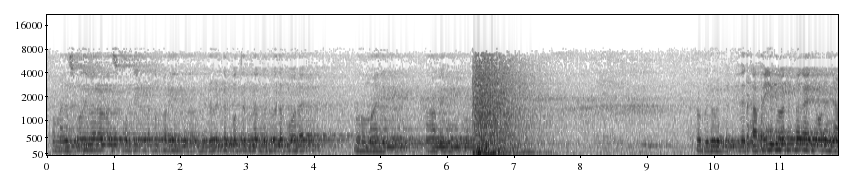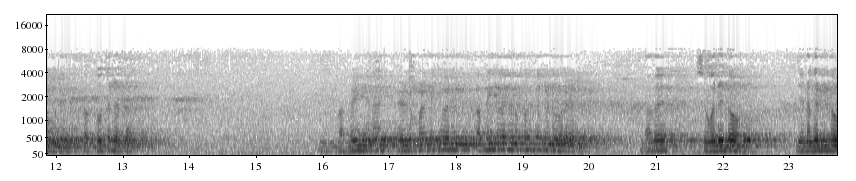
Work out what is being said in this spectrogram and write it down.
അപ്പൊ മനുസ്മൃതി പോലുള്ള സ്മൃതികളിലൊക്കെ പറയുന്നത് ഗുരുവിന്റെ പുത്രനെ ഗുരുവിനെ പോലെ ബഹുമാനിക്കണം ആദരിക്കണം. ഇപ്പൊ ഗുരുവിന്റെ ഇത് കഥയിൽ വരുന്ന കാര്യമാണ് ഞാൻ പറയുന്നത്. തത്വത്തിലല്ല. കഥ ഇങ്ങനെ എഴുതുമ്പോഴത്തേക്ക് വരുന്ന കഥയിൽ വരുന്ന പ്രശ്നങ്ങൾ പറയാണ് അല്ലാതെ ശിവനിലോ ജനകനിലോ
